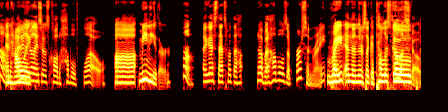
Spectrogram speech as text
Huh. And how, I didn't like- realize it was called Hubble flow. Uh, me neither. Huh. I guess that's what the no, but Hubble is a person, right? Right? And then there's like a telescope. telescope.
